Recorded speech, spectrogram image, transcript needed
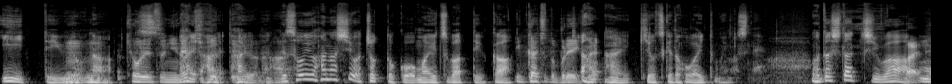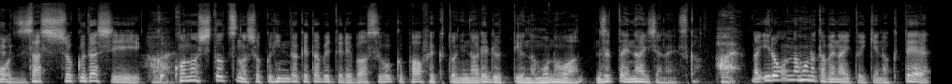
いいっていうような、うん、強烈にね、はい、聞くっていうような、はい、でそういう話はちょっとこう眉唾っていうか一回ちょっとブレーキはい、はい、気をつけた方がいいと思いますね。私たちはもう雑食だし、はい、この一つの食品だけ食べてればすごくパーフェクトになれるっていうようなものは絶対ないじゃないですか。はい、いろんなもの食べないといけなくて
